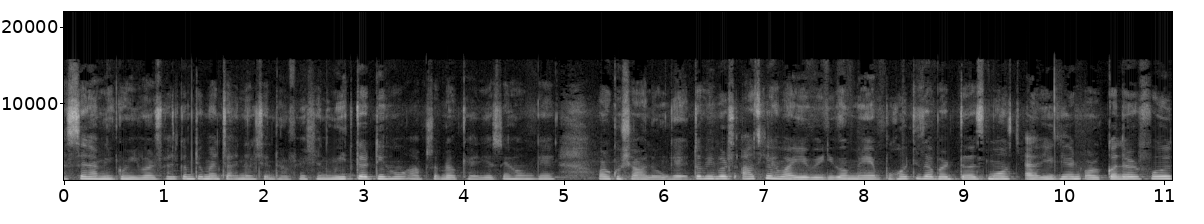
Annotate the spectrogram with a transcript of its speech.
अस्सलाम वालेकुम viewers welcome to my channel Sidra fashion उम्मीद करती हूँ, आप सब लोग खैरियत से होंगे और खुशहाल होंगे। तो व्यूवर्स आज की हमारी वीडियो में बहुत ही ज़बरदस्त मोस्ट एलिगेंट और कलरफुल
